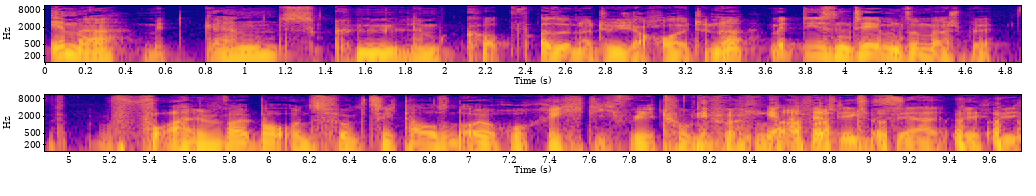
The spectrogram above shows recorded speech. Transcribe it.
immer mit ganz kühlem Kopf. Also natürlich auch heute, ne? Mit diesen Themen zum Beispiel. Vor allem, weil bei uns 50.000 Euro richtig wehtun würden. ja, allerdings, das, ja, richtig.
